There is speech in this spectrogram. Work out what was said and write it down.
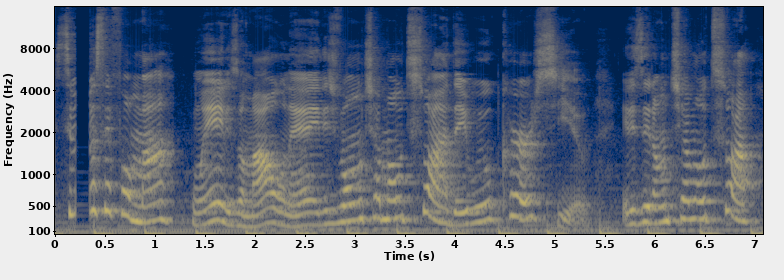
Se você for má com eles ou mal, né? Eles vão te amaldiçoar. They will curse you. Eles irão te amaldiçoar.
